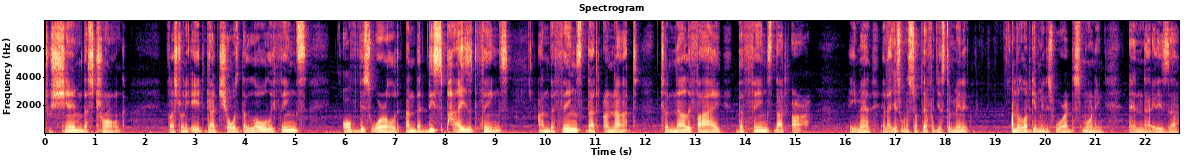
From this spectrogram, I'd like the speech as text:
to shame the strong. Verse 28 God chose the lowly things of this world and the despised things and the things that are not to nullify the things that are. Amen. And I just want to stop there for just a minute. And the Lord gave me this word this morning, and uh, it is uh,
